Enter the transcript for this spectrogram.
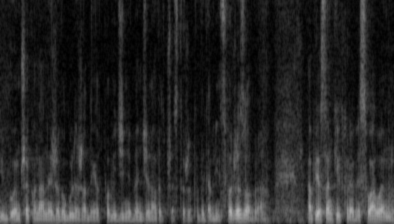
i byłem przekonany, że w ogóle żadnej odpowiedzi nie będzie, nawet przez to, że to wydawnictwo jazzowe. A- piosenki, które wysłałem,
